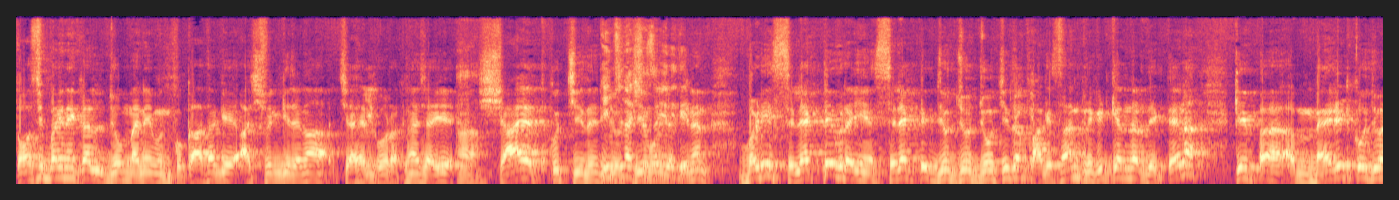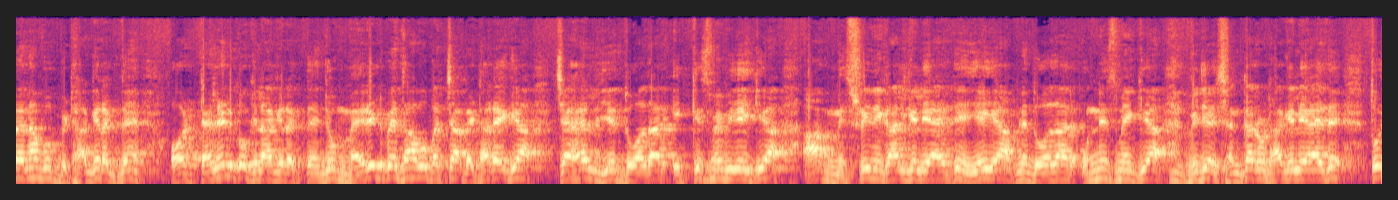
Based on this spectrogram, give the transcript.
तौसीफ भाई ने कल जो मैंने उनको कहा था कि अश्विन की जगह चहल को रखना चाहिए। शायद कुछ चीज़ें जो थी वो। यकीनन बड़ी सिलेक्टिव रही है। सिलेक्टिव जो जो जो चीज़ें पाकिस्तान क्रिकेट के अंदर देखते हैं ना कि मेरिट को जो है ना वो बिठा के रखते हैं और टैलेंट को खिला के रखते हैं। जो मेरिट पे था वो बच्चा बैठा रह गया। चहल ये 2021 में भी यही किया। आप मिस्ट्री निकाल के ले आए थे यही आपने 2019 में किया। विजय शंकर उठा के ले आए थे। तो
